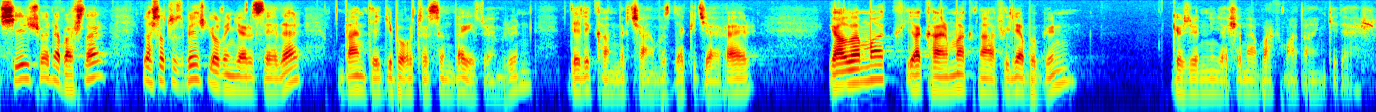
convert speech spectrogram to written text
Şiir şöyle başlar, yaş 35 yolun yarısı eder, Dante gibi ortasındayız ömrün, delikanlık çağımızdaki cevher. Yalvarmak, yakarmak nafile bugün, gözünün yaşına bakmadan gider.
